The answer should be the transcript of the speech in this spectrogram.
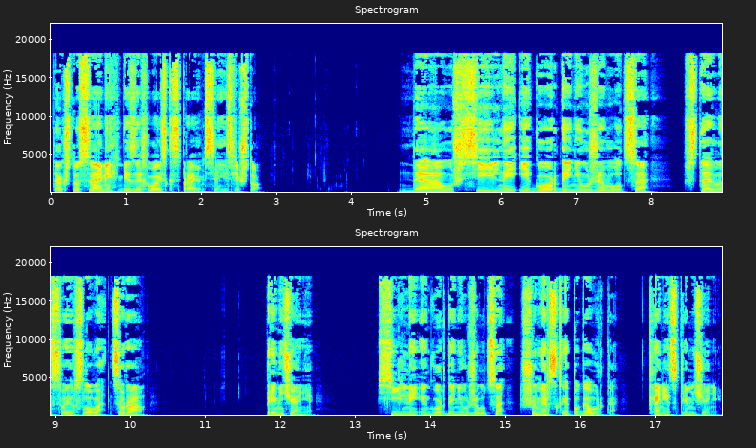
Так что сами без их войск справимся, если что». «Да уж, сильный и гордый не уживутся», — вставила свое слово Цураам. Примечание. «Сильный и гордый не уживутся» — шумерская поговорка. Конец примечания.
